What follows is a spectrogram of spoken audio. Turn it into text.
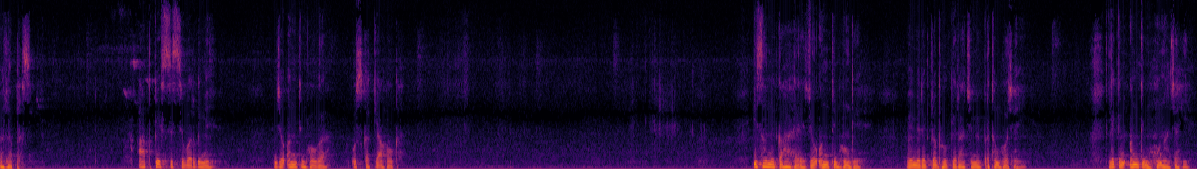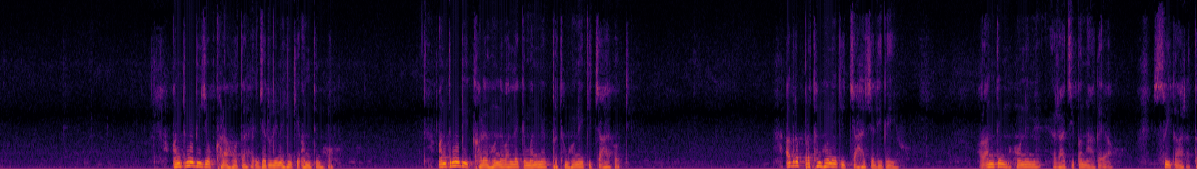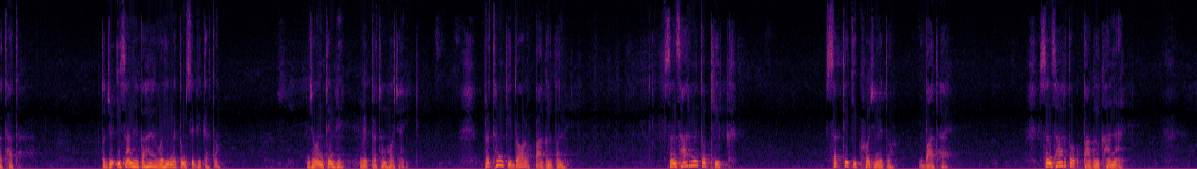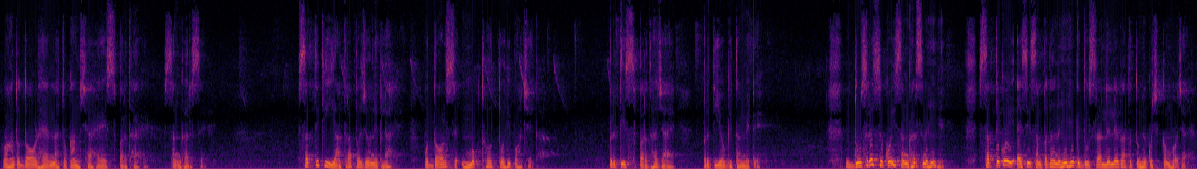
पहला प्रश्न। आपके शिष्य वर्ग में जो अंतिम होगा, उसका क्या होगा? ईसा ने कहा है, जो अंतिम होंगे, वे मेरे प्रभु के राज्य में प्रथम हो जाएँगे लेकिन अंतिम होना चाहिए। अंत में भी जो खड़ा होता है, ज़रूरी नहीं कि अंतिम हो। अंत में भी खड़े होने वाले के मन में प्रथम होने की चाह होती। अगर प्रथम होने की चाह चली गई हो, और अंतिम होने में राजीपन आ गया हो, स्वीकार तथा था तो जो ईसा ने कहा है, वही मैं तुमसे भी कहता हूँ। जो अंतिम है, वे प्रथम हो जाएँगे। प्रथम की दौड़ पागलपन है। संसार में तो ठीक, सत्य की खोज में तो बाधा है। संसार तो पागलखाना है। वहाँ तो दौड़ है, महत्वाकांक्षा है, स्पर्धा है, संघर्ष है। सत्य की यात्रा पर जो निकला है, वो दौड़ से मुक्त हो तो ही पहुंचेगा। प्रतिस्पर्धा जाए, प्रतियोगिता मिटे। दूसरे से कोई संघर्ष नहीं है। सत्य कोई ऐसी संपदा नहीं है कि दूसरा ले लेगा तो तुम्हें कुछ कम हो जाएगा।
